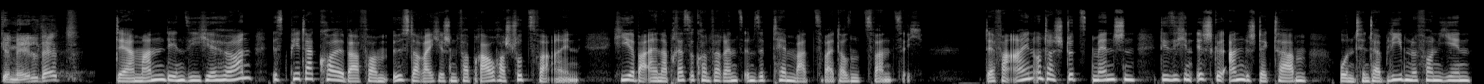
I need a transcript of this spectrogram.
gemeldet der Mann, den Sie hier hören, ist Peter Kolber vom österreichischen Verbraucherschutzverein, hier bei einer Pressekonferenz im September 2020. Der Verein unterstützt Menschen, die sich in Ischgl angesteckt haben und Hinterbliebene von jenen,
